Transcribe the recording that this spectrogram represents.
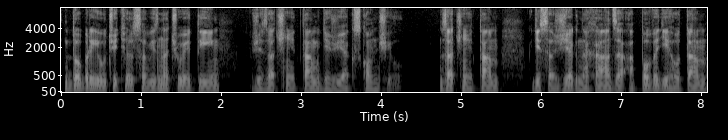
Dobrý učiteľ sa vyznačuje tým, že začne tam, kde žiak skončil. Začne tam, kde sa žiak nachádza a povedie ho tam,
